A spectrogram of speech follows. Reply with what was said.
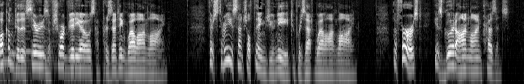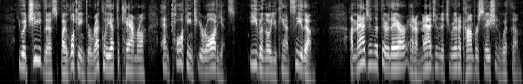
Welcome to this series of short videos on presenting well online. There's three essential things you need to present well online. The first is good online presence. You achieve this by looking directly at the camera and talking to your audience, even though you can't see them. Imagine that they're there and imagine that you're in a conversation with them.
